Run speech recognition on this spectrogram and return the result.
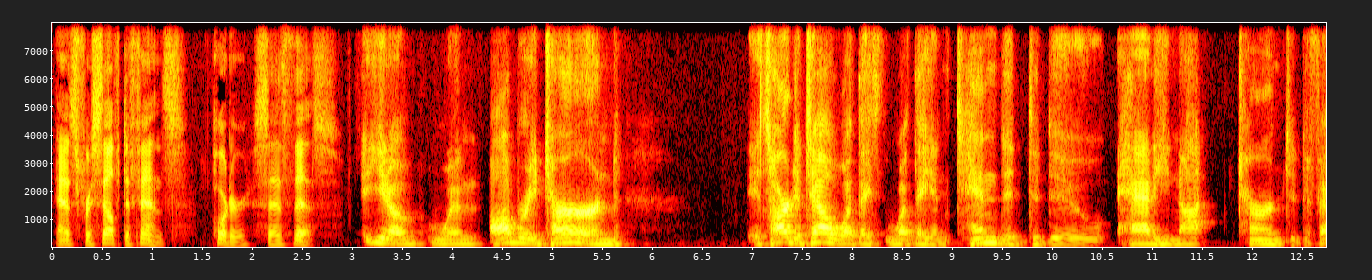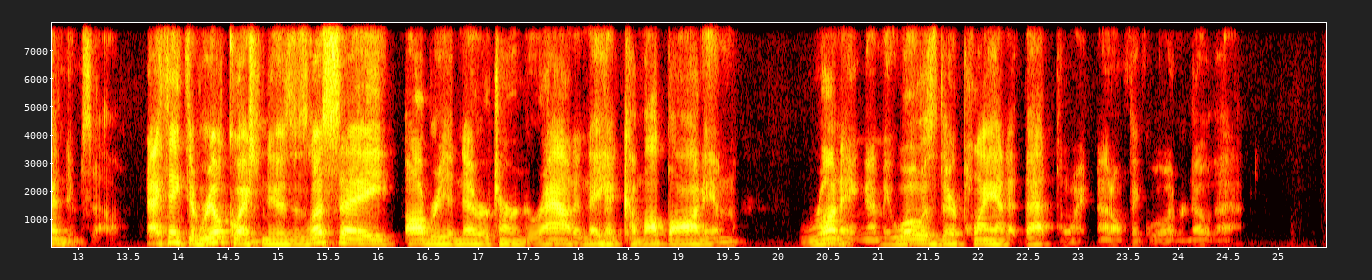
As for self defense, Porter says this. You know, when Aubrey turned, it's hard to tell what they what they intended to do had he not turned to defend himself. I think the real question is is let's say Aubrey had never turned around and they had come up on him running. I mean, what was their plan at that point? I don't think we'll ever know that.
